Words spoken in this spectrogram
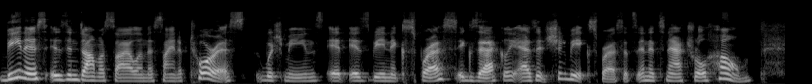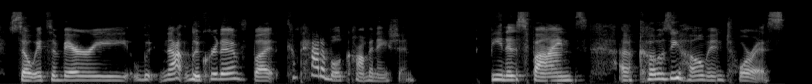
Venus is in domicile in the sign of Taurus, which means it is being expressed exactly as it should be expressed. It's in its natural home. So it's a very, not lucrative, but compatible combination. Venus finds a cozy home in Taurus.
